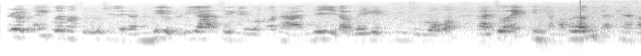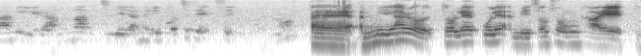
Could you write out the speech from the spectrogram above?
အဲ့တော့အဲ့ပွဲမှာဆိုလို့ရှိရင်လည်းဒါမိကိုတတိယအစိမ့်တွေပေါ့နော်ဒါနေ့ရတော့ဝေးခဲ့ပြီးဆိုတော့ဒါကျိုးအဲ့အင်ညာမှာဘယ် လောက်ဒီကခံစားမိလဲဒါမမကြီးရဲ့ဒါမဲ့အေးပေါ်ချစ်တဲ့စိတ်နော်အဲအမေကတော့တော်လဲကိုလဲအမေဆုံးရှုံးထားတဲ့သူ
